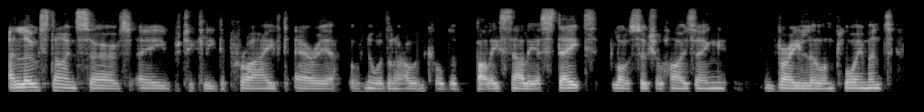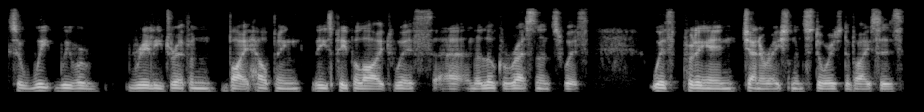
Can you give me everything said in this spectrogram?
And Loguestown serves a particularly deprived area of Northern Ireland called the Ballysally Estate, a lot of social housing, very low employment. So we, we were really driven by helping these people out with, uh, and the local residents with with putting in generation and storage devices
